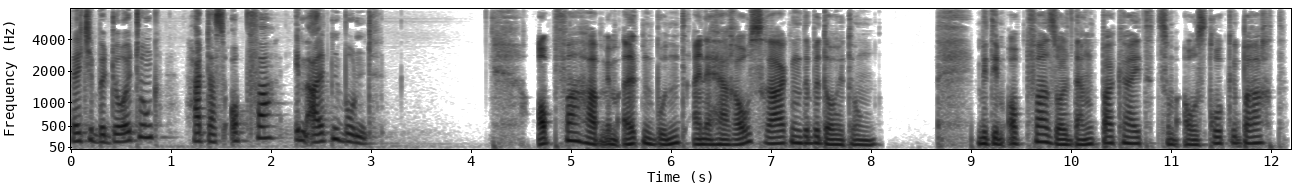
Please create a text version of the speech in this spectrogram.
Welche Bedeutung hat das Opfer im Alten Bund? Opfer haben im Alten Bund eine herausragende Bedeutung. Mit dem Opfer soll Dankbarkeit zum Ausdruck gebracht,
